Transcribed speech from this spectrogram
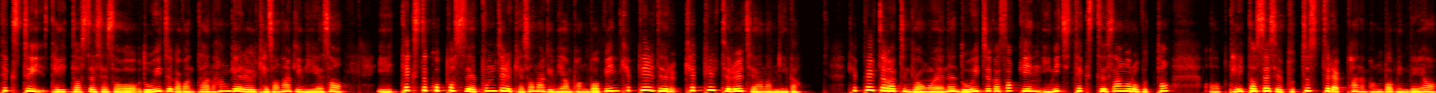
텍스트 데이터셋에서 노이즈가 많다는 한계를 개선하기 위해서 이 텍스트 코퍼스의 품질을 개선하기 위한 방법인 캡필드를, 캡필트를 제안합니다. 캡필트 같은 경우에는 노이즈가 섞인 이미지 텍스트 쌍으로부터 어, 데이터셋을 부트스트랩하는 방법인데요.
